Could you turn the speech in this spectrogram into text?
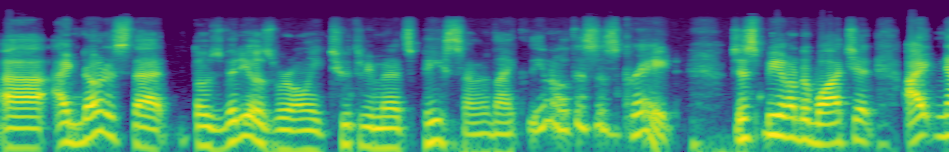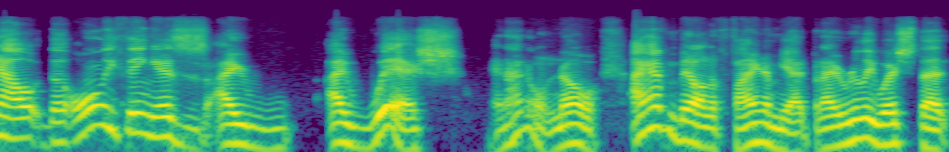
uh, I noticed that those videos were only two three minutes a piece. I'm like, you know, this is great. Just be able to watch it. I now the only thing is, is I I wish, and I don't know, I haven't been able to find him yet, but I really wish that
